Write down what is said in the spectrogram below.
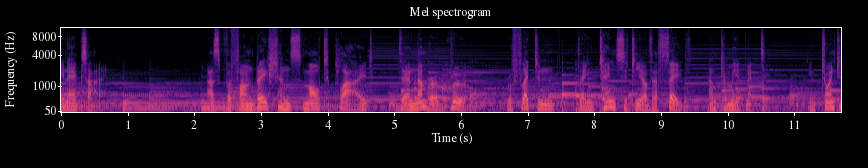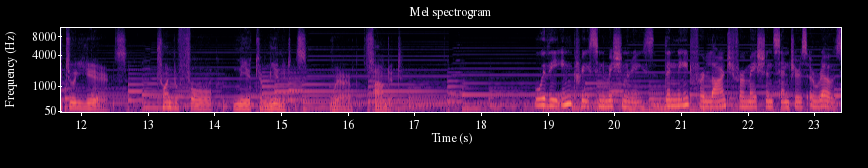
in exile. As the foundations multiplied, their number grew reflecting the intensity of their faith and commitment. in 22 years, 24 new communities were founded. With the increase in missionaries, the need for large formation centers arose.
